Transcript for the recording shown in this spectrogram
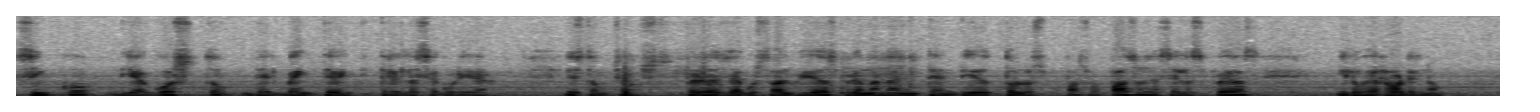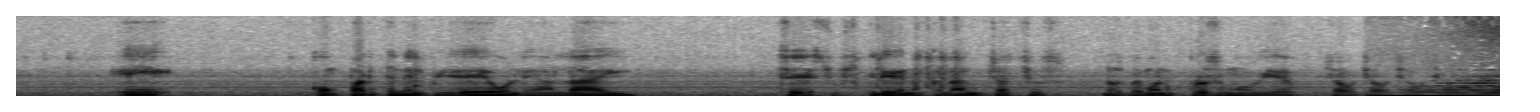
5 de agosto del 2023 la seguridad Listo muchachos, espero les haya gustado el video, espero me hayan entendido todos los paso a paso, hacer las pruebas y los errores, ¿no? Y comparten el video, le dan like, se suscriben al canal muchachos, nos vemos en un próximo video. Chao, chao, chao, chao.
